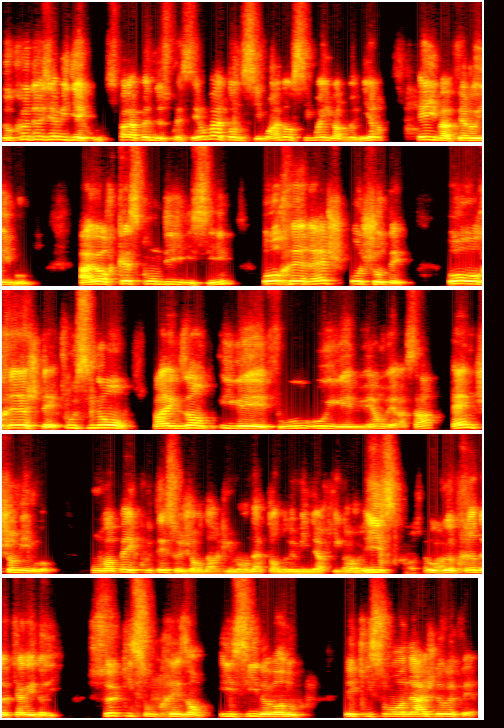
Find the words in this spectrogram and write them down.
Donc le deuxième, il dit Écoute, c'est pas la peine de se presser, on va attendre 6 mois. Dans 6 mois, il va revenir et il va faire le hiboum. Alors, qu'est-ce qu'on dit ici? Ocheresh Ochoté. Ochereshte. Ou sinon, par exemple, il est fou ou il est muet, on verra ça. En Shomimro. On ne va pas écouter ce genre d'argument d'attendre le mineur qui grandisse ou que le frère de Calédonie. Ceux qui sont présents ici devant nous et qui sont en âge de le faire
